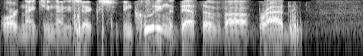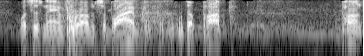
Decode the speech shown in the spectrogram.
or 1996, including the death of uh, Brad, what's his name, from Sublime, the pop punk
